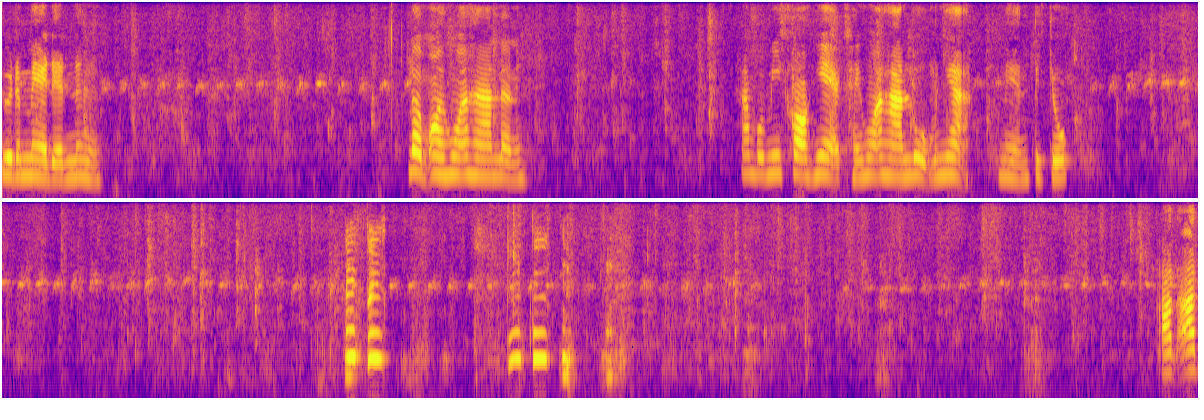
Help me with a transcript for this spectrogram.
อยู่ในแม่เดือนหนึ่ง เริ่มอ่อยหัวอาหารแล้วนี่ห้ามบ่มีคอกแยกให้หัวอาหารลูกมันเนี่ยแม่นไปจุกตึกตึกตึกตึกอัดอัด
